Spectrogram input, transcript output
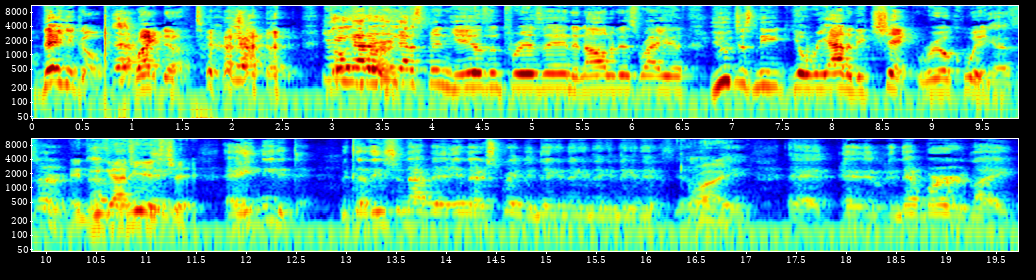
not. There you go. Yeah. Right there. Yeah. you Those ain't gotta you ain't gotta spend years in prison and all of this right here. You just need your reality check real quick. Yes, sir. And he got his need. check. and he needed that because he should not been in there screaming nigga, nigga, nigga, nigga this. You know what I Right. mean? And, and and that word like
